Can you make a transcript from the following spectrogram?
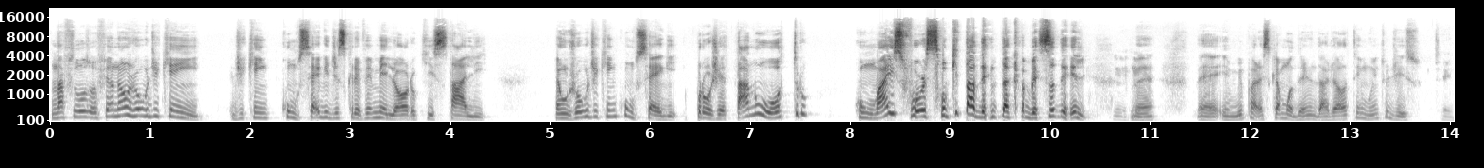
Na filosofia não é um jogo de quem, de quem consegue descrever melhor o que está ali. É um jogo de quem consegue projetar no outro com mais força o que está dentro da cabeça dele, né? É, e me parece que a modernidade ela tem muito disso. Sim.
